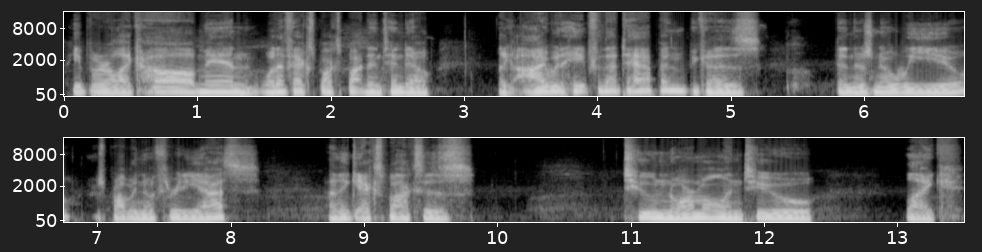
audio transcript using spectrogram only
people are like, oh man, what if Xbox bought Nintendo? Like I would hate for that to happen because then there's no Wii U. There's probably no 3DS. I think Xbox is too normal and too like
